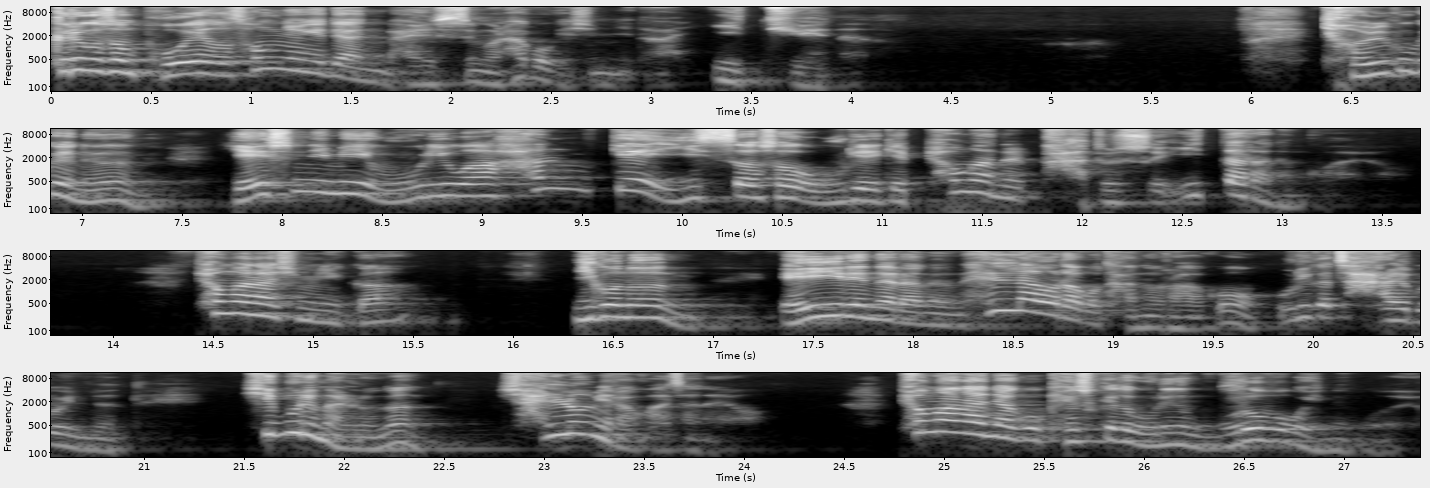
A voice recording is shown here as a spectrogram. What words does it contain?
그리고선 보혜서 성령에 대한 말씀을 하고 계십니다. 이 뒤에는. 결국에는 예수님이 우리와 함께 있어서 우리에게 평안을 받을 수 있다라는 거예요. 평안하십니까? 이거는 에이레나라는 헬라어라고 단어로 하고 우리가 잘 알고 있는 히브리 말로는 샬롬이라고 하잖아요. 평안하냐고 계속해서 우리는 물어보고 있는 거예요.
